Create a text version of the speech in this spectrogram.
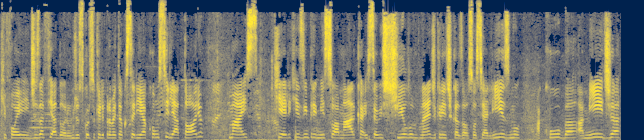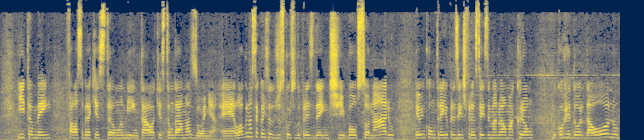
que foi desafiador, um discurso que ele prometeu que seria conciliatório, mas que ele quis imprimir sua marca e seu estilo né, de críticas ao socialismo, a Cuba, a mídia e também falar sobre a questão ambiental, a questão da Amazônia. É, logo na sequência do discurso do presidente Bolsonaro, eu encontrei o presidente francês Emmanuel Macron no corredor da ONU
